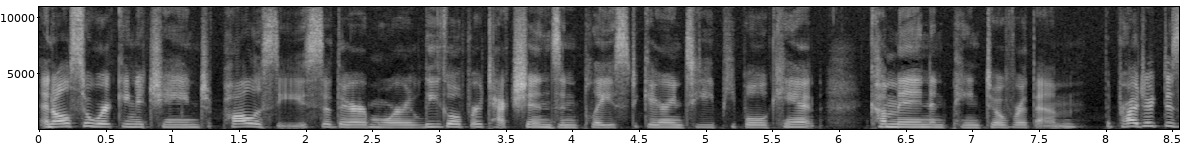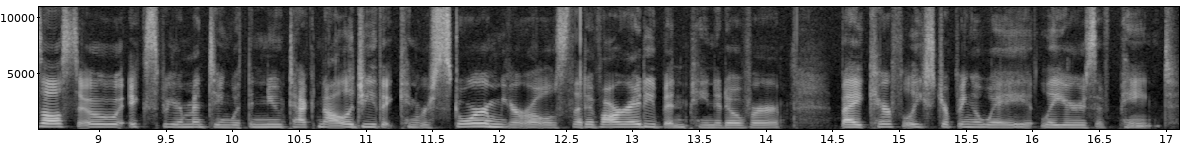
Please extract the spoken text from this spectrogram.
and also working to change policies so there are more legal protections in place to guarantee people can't come in and paint over them. The project is also experimenting with a new technology that can restore murals that have already been painted over by carefully stripping away layers of paint.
